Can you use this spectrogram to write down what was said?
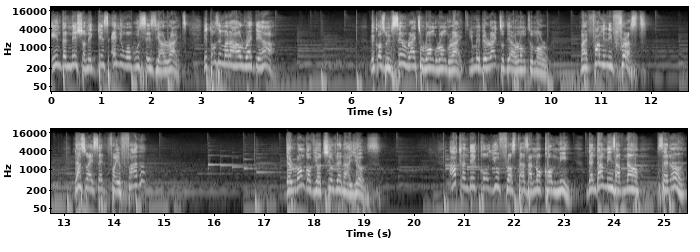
in the nation against anyone who says they are right. It doesn't matter how right they are. Because we've seen right, wrong, wrong, right. You may be right today and wrong tomorrow. My family first. That's why I said, for a father, the wrong of your children are yours. How can they call you frosters and not call me? Then that means I've now said, oh,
